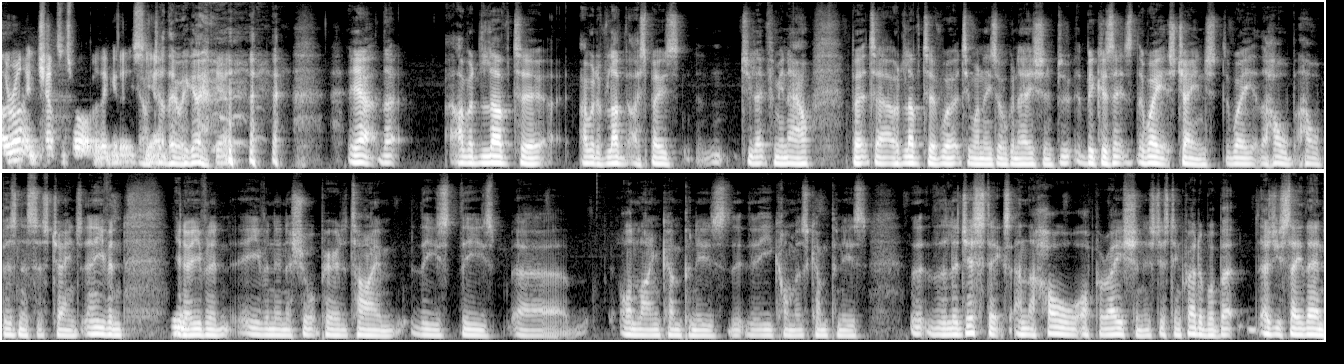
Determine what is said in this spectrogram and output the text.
All right, chapter 12, I think it is. Oh, yeah. There we go. Yeah. yeah, that I would love to I would have loved, I suppose, too late for me now, but uh, I would love to have worked in one of these organisations because it's the way it's changed, the way the whole whole business has changed, and even, you know, even in, even in a short period of time, these these uh, online companies, the, the e-commerce companies, the, the, logistics and the whole operation is just incredible. But as you say, then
